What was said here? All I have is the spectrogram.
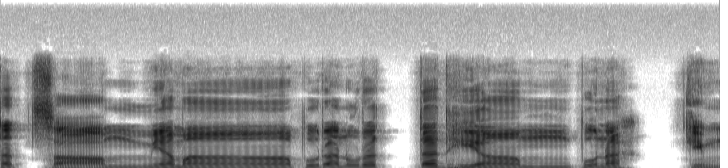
तत्साम्यमापुरनुरक्तधियाम् पुनः किम्?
